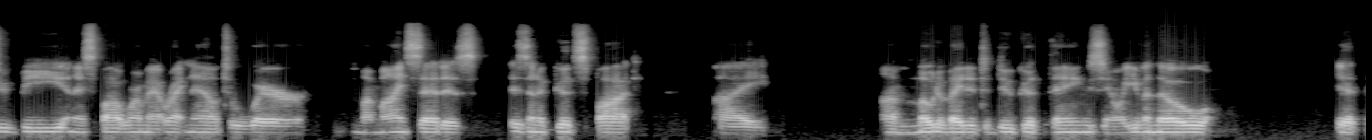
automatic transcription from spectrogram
to be in a spot where I'm at right now to where my mindset is is in a good spot. I I'm motivated to do good things. You know, even though it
